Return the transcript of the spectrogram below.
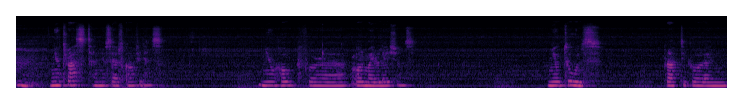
Hmm. New trust and new self-confidence. New hope for uh, all my relations. New tools, practical and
